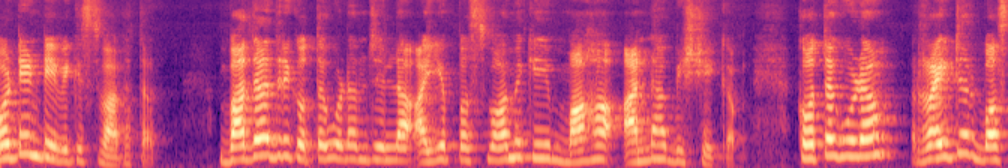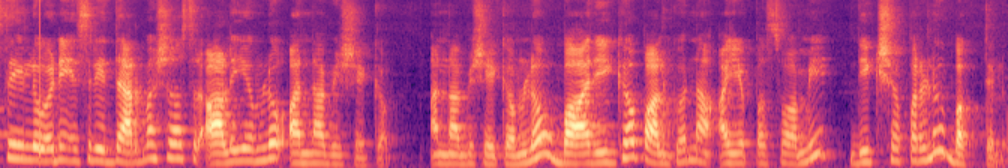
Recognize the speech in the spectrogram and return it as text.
ఓటీఎన్ టీవీకి స్వాగతం. భద్రాద్రి కొత్తగూడెం జిల్లా అయ్యప్ప స్వామికి మహా అన్నాభిషేకం. కొత్తగూడెం రైటర్ బస్తీలోని శ్రీ ధర్మశాస్త్ర ఆలయంలో అన్నాభిషేకం. అన్నాభిషేకంలో భారీగా పాల్గొన్న అయ్యప్ప స్వామి దీక్షపరులు భక్తులు.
